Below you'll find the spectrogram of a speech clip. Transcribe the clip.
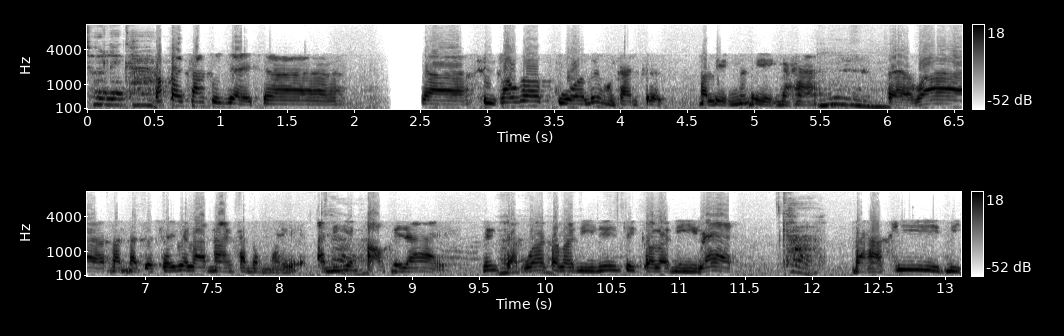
เชิญเลยค่ะถ้าไปทางส่วนใหญ่จะ จะคือเขาก็กลัวเรื่องของการเกิดมะเร็งนั่นเองนะฮะ อืม แต่ว่ามันอาจจะใช้เวลานานขนาดไหนอันนี้ค่ะ ยังตอบไม่ได้ เนื่องจากว่ากรณีนี้เป็นกรณีแรกค่ะ นะฮะที่มี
